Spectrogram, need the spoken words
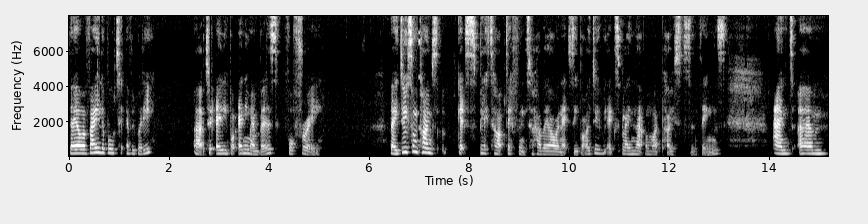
they are available to everybody, uh, to any, any members for free. They do sometimes get split up different to how they are on Etsy, but I do explain that on my posts and things. And um,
